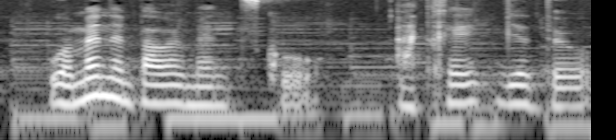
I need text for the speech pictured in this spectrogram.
Woman Empowerment School. À très bientôt.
